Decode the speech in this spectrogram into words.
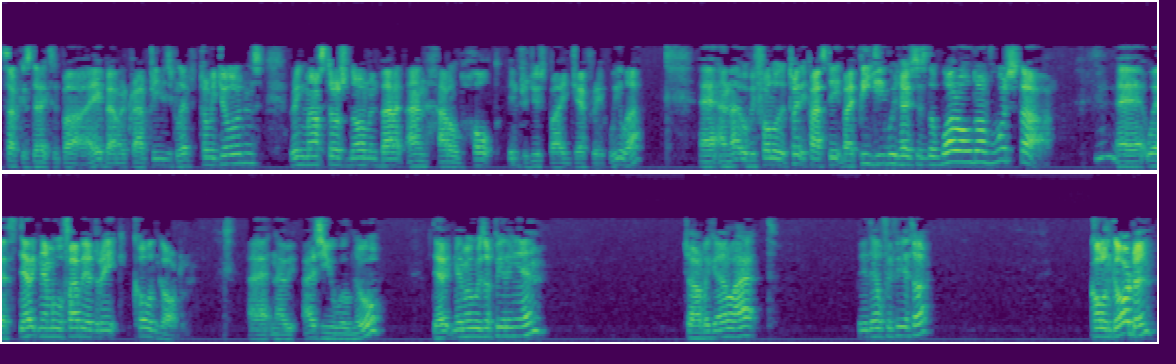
circus directed by Bernard Crabtree, music directed Tommy Jones, ringmasters Norman Barrett and Harold Holt, introduced by Geoffrey Wheeler. Uh, and that will be followed at 20 past 8 by PG Wodehouse's The World of Wooster, Hmm. uh, with Derek Nimmo, Fabia Drake, Colin Gordon. Uh, now, as you will know, Derek Nimmo is appearing in Charlie Girl at the Philadelphia Theatre. Colin Gordon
